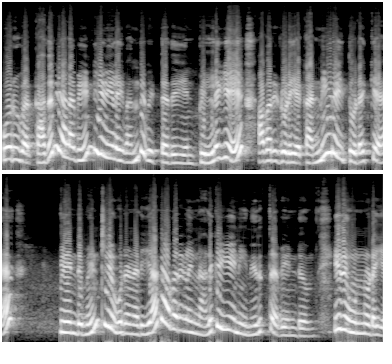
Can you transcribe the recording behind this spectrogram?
ஒருவர் கதறி அள வேண்டிய நிலை வந்து விட்டது என் பிள்ளையே அவர்களுடைய கண்ணீரை துடைக்க வேண்டுமென்று உடனடியாக அவர்களின் அழுகையை நீ நிறுத்த வேண்டும். இது உன்னுடைய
